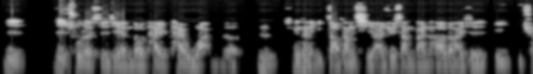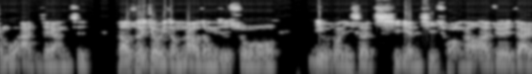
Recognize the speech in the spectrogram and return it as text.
日日出的时间都太太晚了，嗯，你可能一早上起来去上班，然后都还是一全部暗这样子，然后所以就有一种闹钟是说，例如说你设七点起床，然后它就会在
